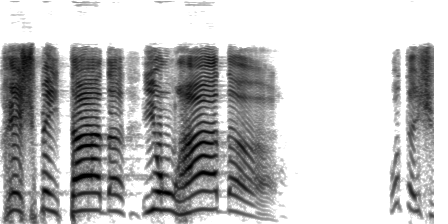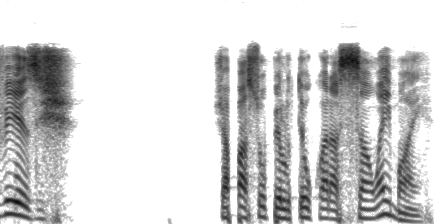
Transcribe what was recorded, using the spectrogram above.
respeitada e honrada. Quantas vezes já passou pelo teu coração, hein, mãe?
